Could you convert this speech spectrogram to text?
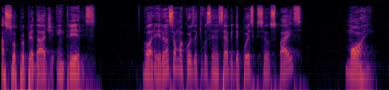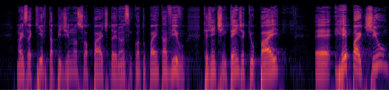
a sua propriedade entre eles. Ora, herança é uma coisa que você recebe depois que seus pais morrem. Mas aqui ele está pedindo a sua parte da herança enquanto o pai está vivo. O que a gente entende é que o pai é, repartiu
